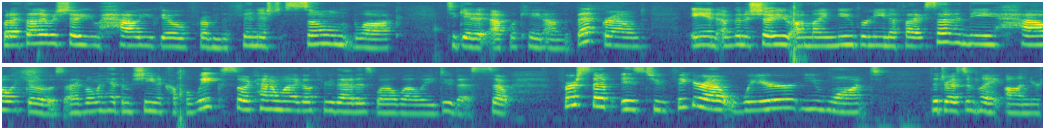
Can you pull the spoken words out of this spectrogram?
but I thought I would show you how you go from the finished sewn block to get it appliqued on the background and I'm going to show you on my new Bernina 570 how it goes. I've only had the machine a couple weeks, so I kind of want to go through that as well while we do this. So first step is to figure out where you want the Dresden plate on your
